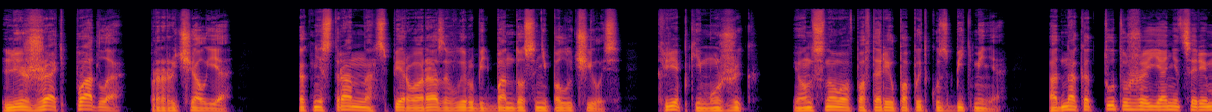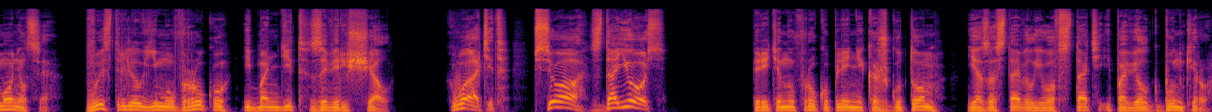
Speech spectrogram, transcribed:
«Лежать, падла!» — прорычал я. Как ни странно, с первого раза вырубить бандоса не получилось. Крепкий мужик. И он снова повторил попытку сбить меня. Однако тут уже я не церемонился. Выстрелил ему в руку, и бандит заверещал. «Хватит! Все! Сдаюсь!» Перетянув руку пленника жгутом, я заставил его встать и повел к бункеру,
